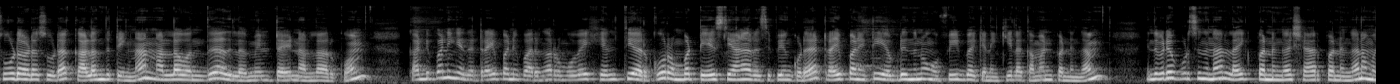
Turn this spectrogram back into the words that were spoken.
சூடோட சூடாக கலந்துட்டிங்கன்னா நல்லா வந்து அதில் மெல்ட் ஆகி நல்லாயிருக்கும் கண்டிப்பாக நீங்கள் இதை ட்ரை பண்ணி பாருங்கள் ரொம்பவே ஹெல்த்தியாக இருக்கும். ரொம்ப டேஸ்டியான ரெசிபியும் கூட. ட்ரை பண்ணிவிட்டு எப்படி இருந்துன்னு உங்கள் ஃபீட்பேக் எனக்கு கீழே கமெண்ட் பண்ணுங்கள் இந்த வீடியோ பிடிச்சிருந்துன்னா லைக் பண்ணுங்கள் ஷேர் பண்ணுங்கள் நம்ம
